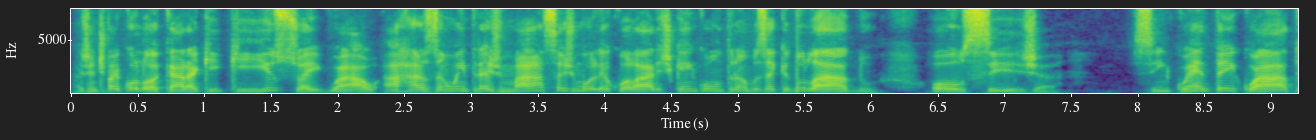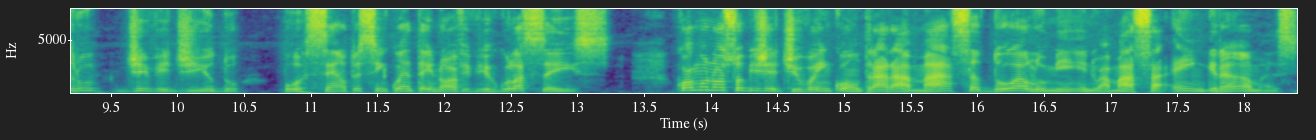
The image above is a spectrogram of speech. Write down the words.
A gente vai colocar aqui que isso é igual à razão entre as massas moleculares que encontramos aqui do lado, ou seja, 54 dividido por 159,6. Como o nosso objetivo é encontrar a massa do alumínio, a massa em gramas,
